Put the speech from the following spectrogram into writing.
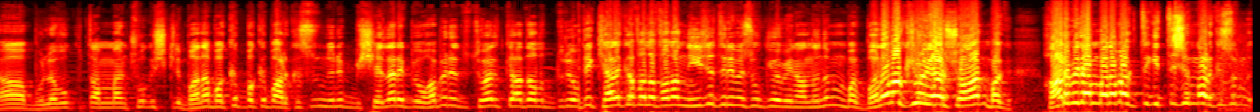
Ya bu lavuktan ben çok işkili. Bana bakıp bakıp arkasını dönüp bir şeyler yapıyor. Habire de tuvalet kağıdı alıp duruyor. Bir de kel kafalı falan iyice tribe sokuyor beni anladın mı? Bak bana bakıyor ya şu an. Bak harbiden bana baktı gitti şimdi arkasını.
